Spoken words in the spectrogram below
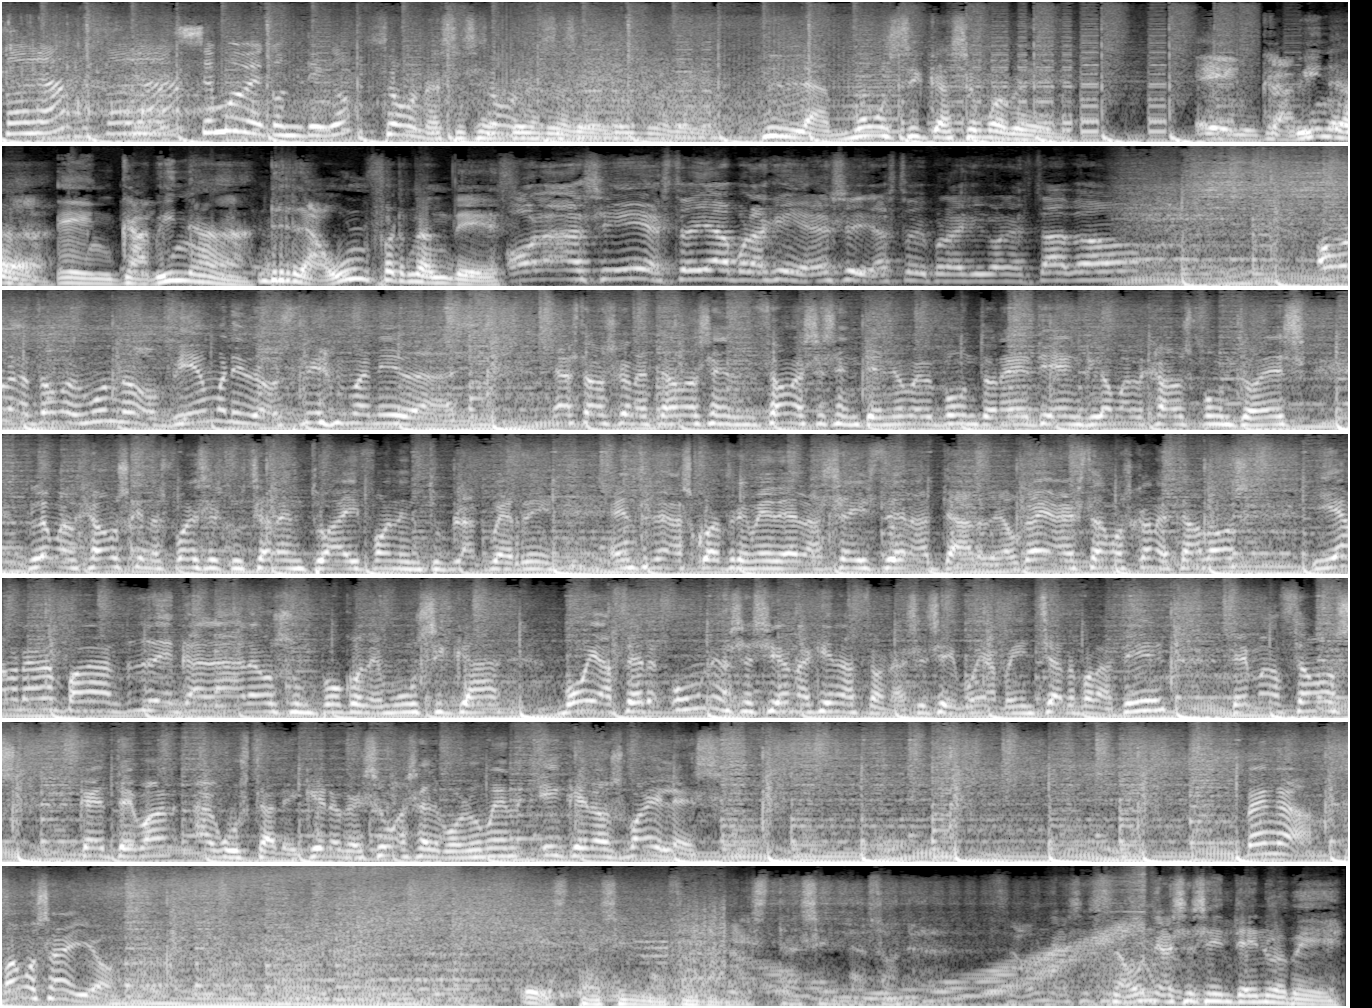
zona, se mueve contigo. Zona 69. La música se mueve. En cabina, en cabina, Raúl Fernández. Hola, sí, estoy ya por aquí, ¿eh? sí, ya estoy por aquí conectado. Hola a todo el mundo, bienvenidos, bienvenidas. Ya estamos conectados en zona69.net y en globalhouse.es. Global House que nos puedes escuchar en tu iPhone, en tu Blackberry, entre las 4 y media y las 6 de la tarde, ¿ok? Ya estamos conectados. Y ahora para regalaros un poco de música, voy a hacer una sesión aquí en la zona. Sí, sí, voy a pinchar para ti temazos que te van a gustar. Y quiero que subas el volumen y que los bailes. Venga, vamos a ello. Estás en la zona, estás en la zona. Zona 69.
